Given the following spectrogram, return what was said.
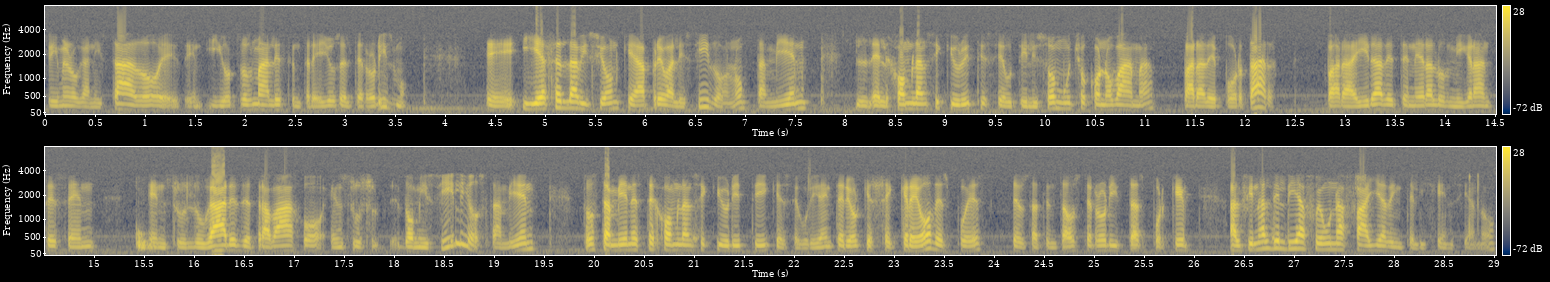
crimen organizado eh, y otros males, entre ellos el terrorismo. Eh, y esa es la visión que ha prevalecido, ¿no? También el el Homeland Security se utilizó mucho con Obama para deportar, para ir a detener a los migrantes en, en sus lugares de trabajo, en sus domicilios también. Entonces también este Homeland Security, que es seguridad interior, que se creó después de los atentados terroristas, porque al final del día fue una falla de inteligencia, ¿no?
